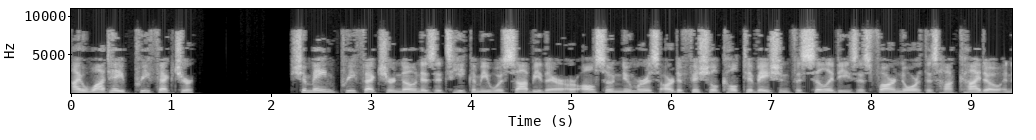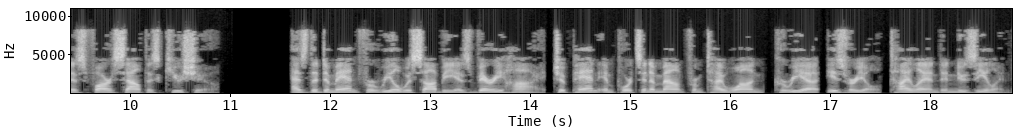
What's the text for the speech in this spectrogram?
Iwate Prefecture Shimane Prefecture known as its Hikami wasabi There are also numerous artificial cultivation facilities as far north as Hokkaido and as far south as Kyushu. As the demand for real wasabi is very high, Japan imports an amount from Taiwan, Korea, Israel, Thailand and New Zealand.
